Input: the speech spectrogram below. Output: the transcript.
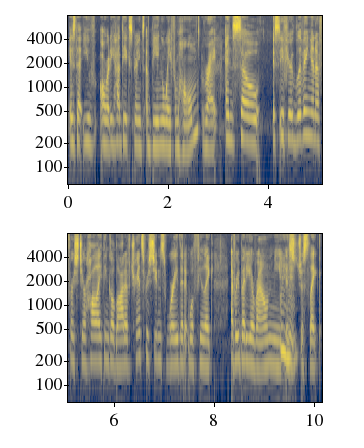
is that you've already had the experience of being away from home. Right. And so if you're living in a first year hall, I think a lot of transfer students worry that it will feel like everybody around me Mm-hmm. is just like,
